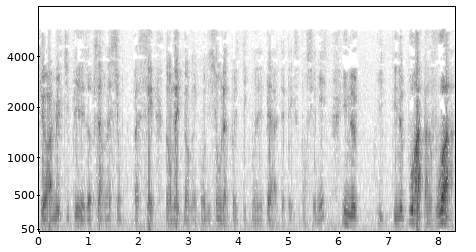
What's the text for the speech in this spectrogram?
qui aura multiplié les observations passées dans des, conditions où la politique monétaire était expansionniste, il ne, il, ne pourra pas voir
